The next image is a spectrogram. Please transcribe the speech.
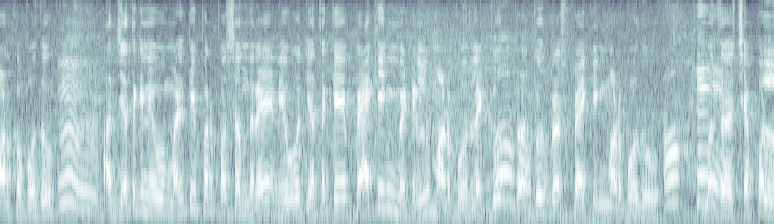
ಮಾಡ್ಕೋಬೋದು. ಅದ್ರ ಜೊತೆಗೆ ನೀವು ಮಲ್ಟಿಪರ್ಪಸ್ ಅಂದರೆ ನೀವು ಜೊತೆಗೆ ಪ್ಯಾಕಿಂಗ್ ಮೆಟೀರಿಯಲ್ ಮಾಡ್ಬೋದು like tooth tooth brush packing ಮಾಡ್ಬೋದು. ಮತ್ತೆ ಚಪ್ಪಲ್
